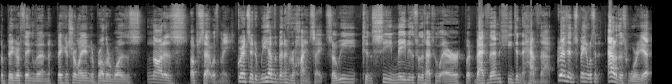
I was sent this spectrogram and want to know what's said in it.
a bigger thing than making sure my younger brother was not as upset with me. Granted, we have the benefit of hindsight, so we can see maybe this was a tactical error, but back then he didn't have that. Granted, Spain wasn't out of this war yet,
